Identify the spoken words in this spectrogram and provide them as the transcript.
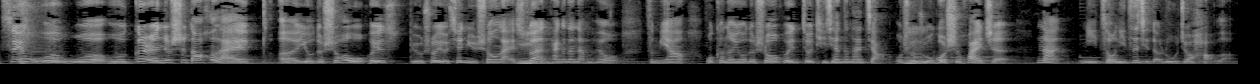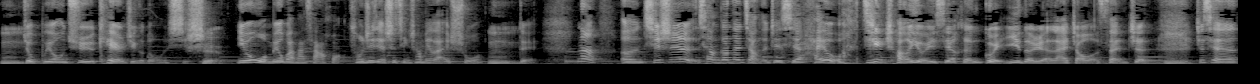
所以我我我个人就是到后来，呃，有的时候我会，比如说有些女生来算嗯她跟她男朋友怎么样，我可能有的时候会就提前跟她讲，我说嗯如果是坏症，那你走你自己的路就好了，嗯。就不用去 care 这个东西，是，因为我没有办法撒谎，从这件事情上面来说，嗯，对，那嗯，其实像刚才讲的这些，还有 经常有一些很诡异的人来找我算账。嗯，之前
